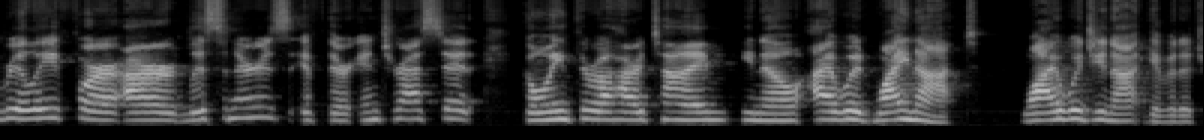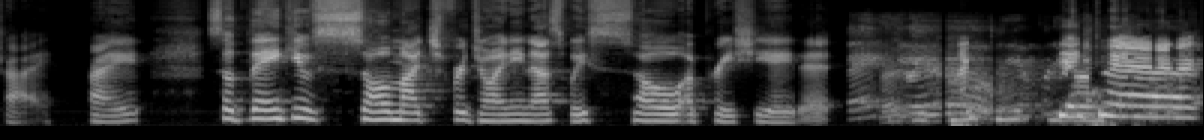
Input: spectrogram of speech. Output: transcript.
really for our listeners, if they're interested, going through a hard time, you know, I would. Why not? Why would you not give it a try? Right? So thank you so much for joining us. We so appreciate it. Thank, thank you. you. Take care.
